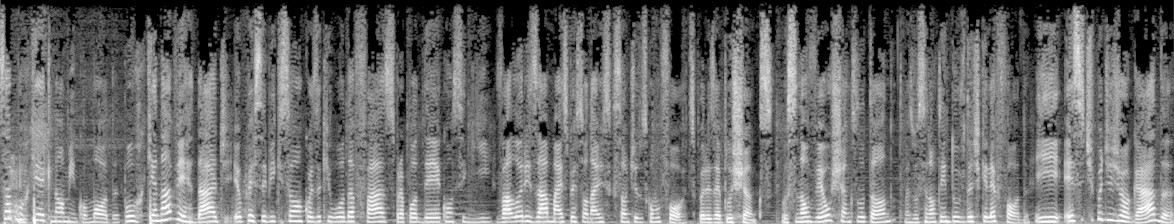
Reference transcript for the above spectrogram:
Sabe por que que não me incomoda? Porque, na verdade, eu percebi que isso é uma coisa que o Oda faz pra poder conseguir valorizar mais personagens que são tidos como fortes. Por exemplo, o Shanks. Você não vê o Shanks lutando, mas você não tem dúvida de que ele é foda. E esse tipo de jogada,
